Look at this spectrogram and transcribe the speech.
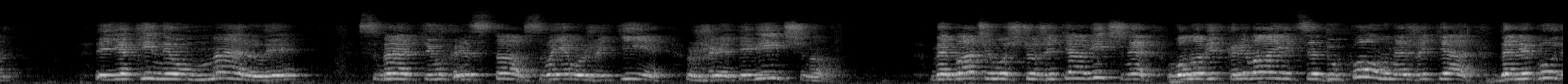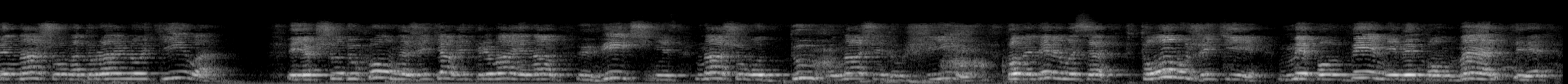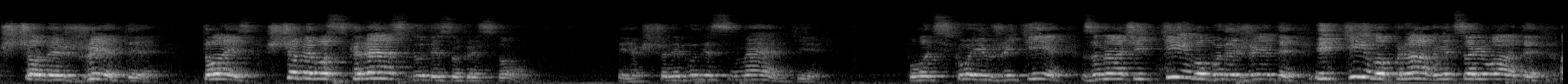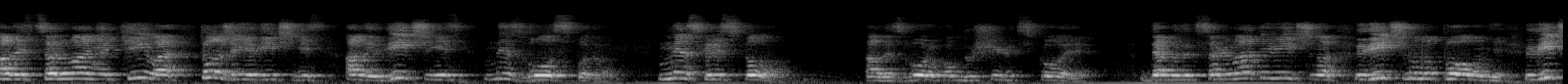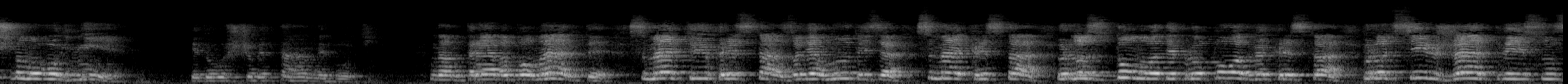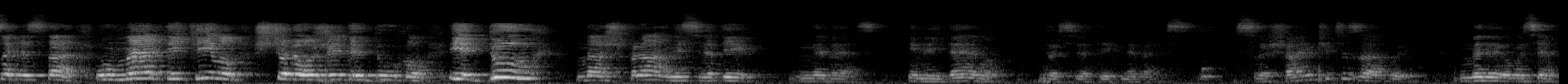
які не вмерли смертю Христа в своєму житті, жити вічно. Ми бачимо, що життя вічне, воно відкривається духовне життя, де не буде нашого натурального тіла. І якщо духовне життя відкриває нам вічність нашому духу, нашій душі, то ми дивимося в тому житті, ми повинні би померти, щоб жити. Тобто, щоб воскреснути з Христом. І якщо не буде смерті плотської в житті, значить тіло буде жити, і тіло прагне царювати. Але царювання тіла теж є вічність, але вічність не з Господом, не з Христом, але з ворогом душі людської. Де будуть царювати вічно, в вічному полум'ї, в вічному вогні. І тому, щоб там не бути. Нам треба померти смертю Христа, зодягнутися смерть Христа, роздумувати про подвиг Христа, про ціль жертви Ісуса Христа, умерти тілом, щоб ожити духом. І дух наш прагне святих небес. І ми йдемо до святих небес. Свершаючи цю заповідь, ми дивимося,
